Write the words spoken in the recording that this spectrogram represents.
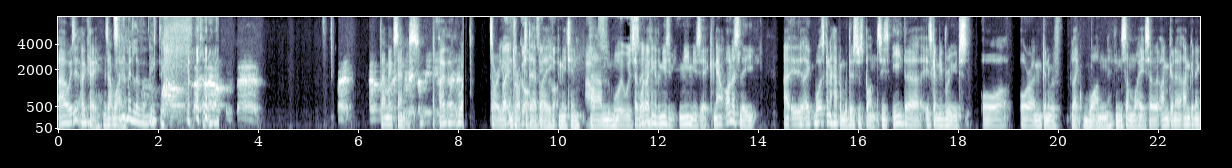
Oh, is it? Okay. Is that It's in the middle of a meeting. Well, that's what Alison said. But I That makes why she made sense. I, uh, what- sorry, got I interrupted there by a meeting. Um, what it was so, what do I think of the music, new music? Now, honestly, uh, like, what's going to happen with this response is either it's going to be rude or or I'm going to have like won in some way. So I'm gonna I'm gonna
